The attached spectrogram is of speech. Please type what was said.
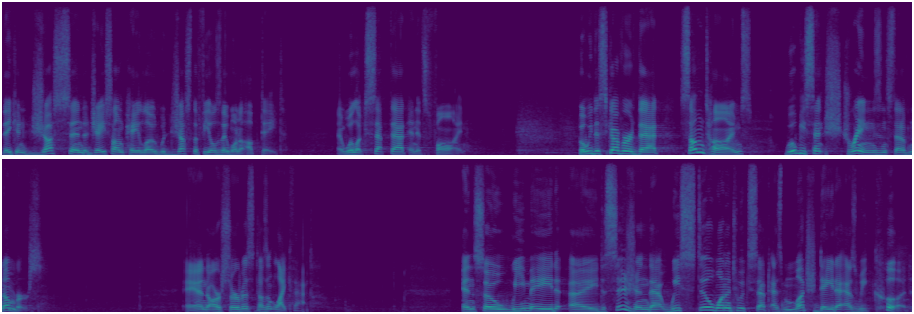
They can just send a JSON payload with just the fields they want to update. And we'll accept that and it's fine. But we discovered that sometimes we'll be sent strings instead of numbers. And our service doesn't like that. And so we made a decision that we still wanted to accept as much data as we could.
